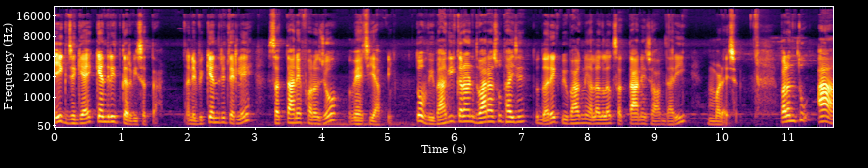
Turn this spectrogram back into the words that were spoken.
એક જગ્યાએ કેન્દ્રિત કરવી સત્તા. અને વિકેન્દ્રિત એટલે સત્તાને ફરજો વહેંચી આપવી. તો વિભાગીકરણ દ્વારા શું થાય છે? તો દરેક વિભાગને અલગ અલગ સત્તા અને જવાબદારી મળે છે. પરંતુ આ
